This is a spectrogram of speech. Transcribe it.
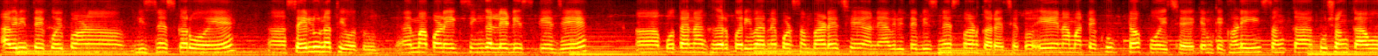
આવી રીતે કોઈ પણ બિઝનેસ કરવો એ સહેલું નથી હોતું. એમાં પણ એક સિંગલ લેડીઝ કે જે પોતાના ઘર પરિવારને પણ સંભાળે છે અને આવી રીતે બિઝનેસ પણ કરે છે. તો એ એના માટે ખૂબ ટફ હોય છે. કેમ કે ઘણી શંકા, કુશંકાઓ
